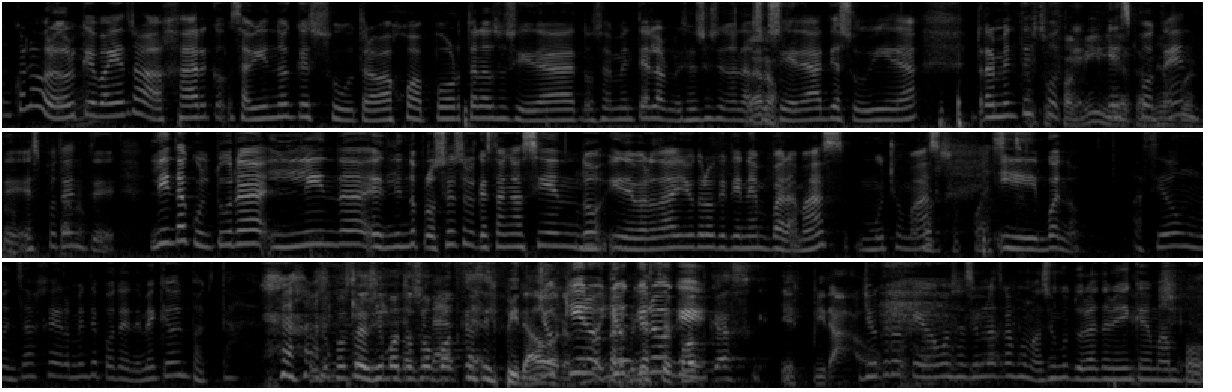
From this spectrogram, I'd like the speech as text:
un colaborador que vaya a trabajar sabiendo que su trabajo aporta a la sociedad, no solamente a la organización, sino a la Claro. sociedad y a su vida, realmente es, su poten- familia es también, potente, pues, ¿no? es potente. Linda cultura, linda, es lindo proceso el que están haciendo y de verdad yo creo que tienen para más, mucho más. Por supuesto. Y bueno, ha sido un mensaje realmente potente. Me quedo impactada. Por eso decimos, estos son podcasts inspiradores. Yo quiero- yo este que- podcast inspirado. Yo creo que vamos a hacer una transformación cultural también en Manpo.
